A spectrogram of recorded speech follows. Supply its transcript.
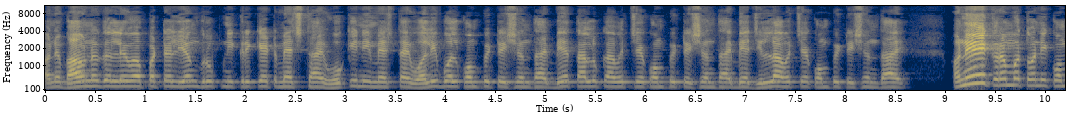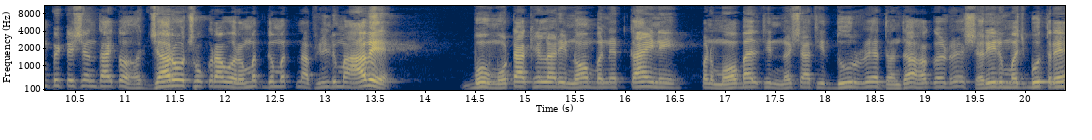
અને ભાવનગર લેવા પટેલ યંગ ગ્રુપની ક્રિકેટ મેચ થાય, હોકીની મેચ થાય, વોલીબોલ કોમ્પિટિશન થાય, બે તાલુકા વચ્ચે કોમ્પિટિશન થાય, બે જિલ્લા વચ્ચે કોમ્પિટિશન થાય, અનેક રમતોની કોમ્પિટિશન થાય તો હજારો છોકરાઓ રમત ગમતના ફિલ્ડમાં આવે. બહુ મોટા ખેલાડી ન બને કાંઈ નહીં, પણ મોબાઈલથી નશાથી દૂર રહે, ધંધા હગળ રહે, શરીર મજબૂત રહે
